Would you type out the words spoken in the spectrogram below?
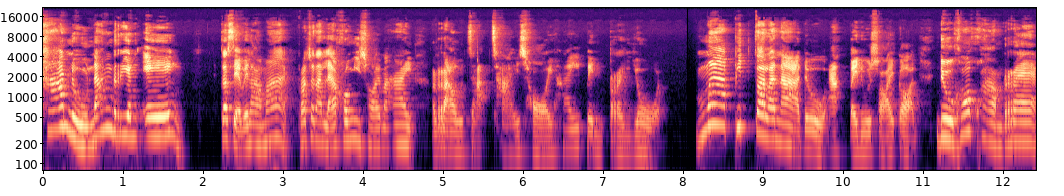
ถ้าหนูนั่งเรียงเอง จะเสียเวลามาก เพราะฉะนั้นแล้วเขามีช้อยมาให้ เราจะใช้ช้อยให้เป็นประโยชน์ เมื่อพิจารณาดูอะไปดูช้อยก่อน ดูข้อความแรก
